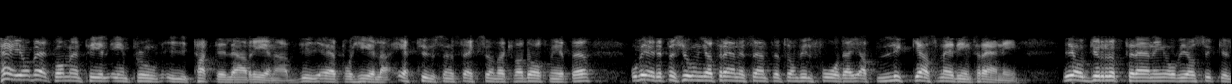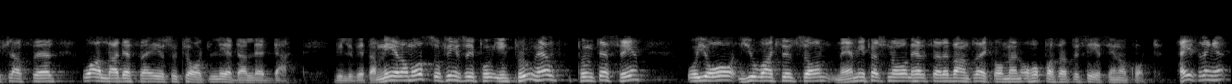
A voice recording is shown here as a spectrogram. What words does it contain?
Hej och välkommen till Improve i Partille Arena. Vi är på hela 1600 kvadratmeter och vi är det personliga träningscentret som vill få dig att lyckas med din träning. Vi har gruppträning och vi har cykelklasser och alla dessa är ju såklart ledarledda. Vill du veta mer om oss så finns vi på improvehealth.se och jag, Johan Knutsson, med min personal hälsar dig varmt välkommen och hoppas att vi ses inom kort. Hej så länge!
